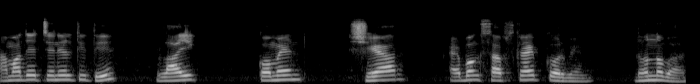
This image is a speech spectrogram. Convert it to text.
আমাদের চ্যানেলটিতে লাইক, কমেন্ট, শেয়ার এবং সাবস্ক্রাইব করবেন। ধন্যবাদ।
